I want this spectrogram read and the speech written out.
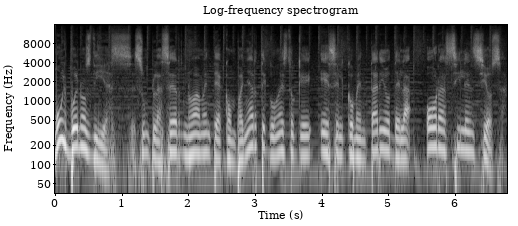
buenos días. Es un placer nuevamente acompañarte con esto que es el comentario de la hora silenciosa.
